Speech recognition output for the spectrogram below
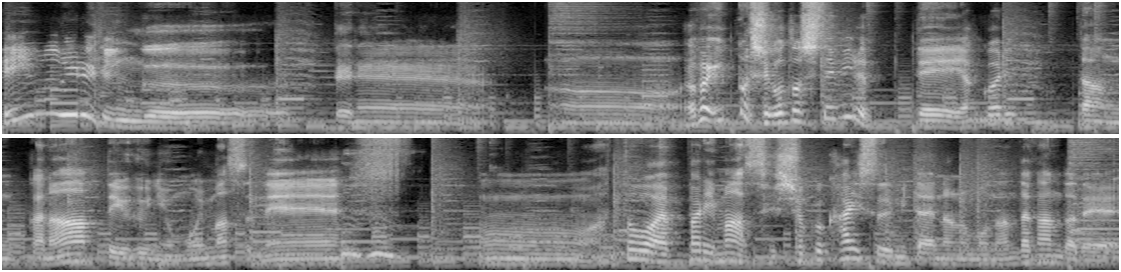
チームビルディングってねやっぱり一個仕事してみるって役割たんかなっていうふうに思いますね。うんあとはやっぱりまあ接触回数みたいなのもなんだかんだで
